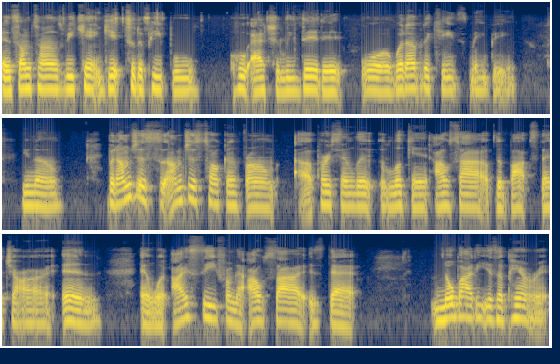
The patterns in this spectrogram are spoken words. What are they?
And sometimes we can't get to the people who actually did it or whatever the case may be you know? But i'm just i'm just talking from a person li- looking outside of the box that y'all are in. And what i see from the outside is that nobody is a parent.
